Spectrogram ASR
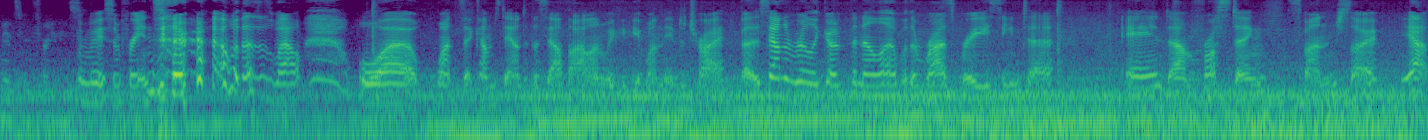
Meet some friends. we'll move some friends with us as well. Or once it comes down to the South Island, we could get one then to try. But it sounded really good, vanilla with a raspberry centre and um, frosting sponge. So yeah,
